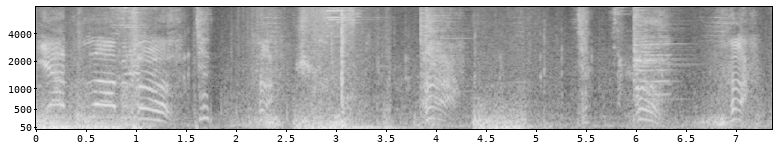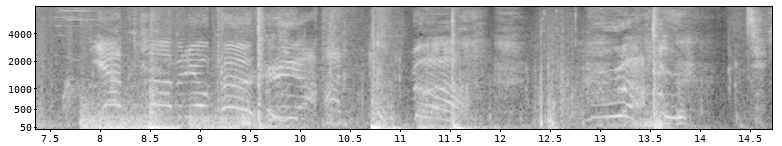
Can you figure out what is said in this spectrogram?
Jävla bra! Jävla bröter! Jävla bröter! Done my glass! Victory!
